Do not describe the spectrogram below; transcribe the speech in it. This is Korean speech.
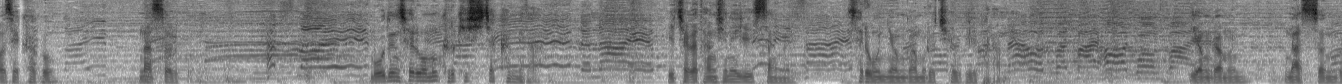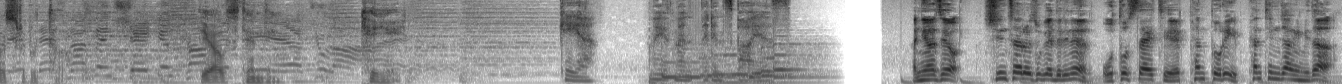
어색하고 낯설고 모든 새로움은 그렇게 시작합니다. 이 차가 당신의 일상을 새로운 영감으로 채우길 바라며 영감은 낯선 것으로부터 The Outstanding K8 Kia, movement that inspires. 안녕하세요. 신차를 소개해드리는 오토사이트의 편토리 편팀장입니다.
